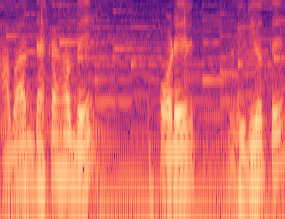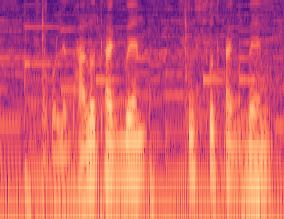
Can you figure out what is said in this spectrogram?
আবার দেখা হবে পরের ভিডিওতে। সকলে ভালো থাকবেন, সুস্থ থাকবেন।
